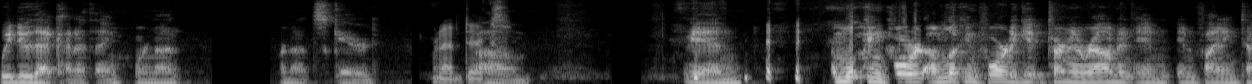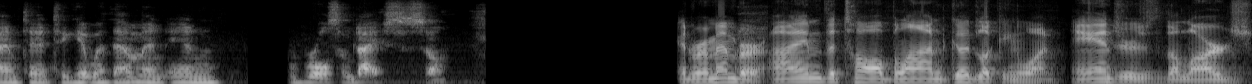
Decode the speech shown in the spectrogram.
we do that kind of thing. We're not we're not scared. We're not dicks. Um, and I'm looking forward. I'm looking forward to get turning around and, and, and finding time to, to get with them and, and roll some dice. So and remember, I'm the tall, blonde, good-looking one. Andrew's the large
